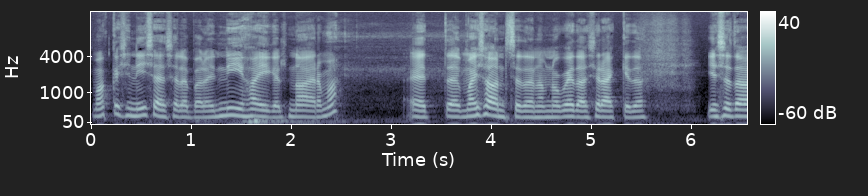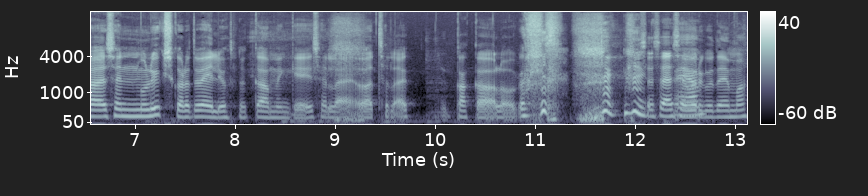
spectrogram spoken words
ma hakkasin ise selle peale nii haigelt naerma, et äh, ma ei saanud seda enam nagu edasi rääkida. ja seda, see on mul ükskord veel juhtunud ka mingi selle, vaat selle kakalooga see sääsevõrgu teema.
